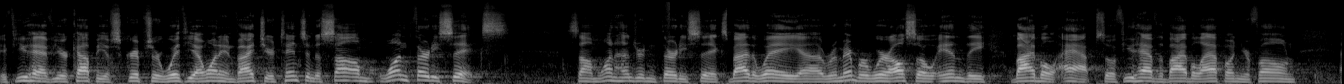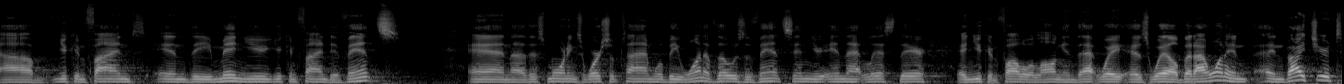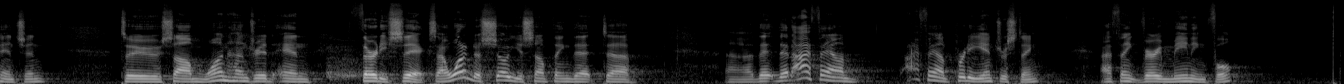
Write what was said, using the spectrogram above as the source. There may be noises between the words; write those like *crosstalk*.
If you have your copy of Scripture with you, I want to invite your attention to Psalm 136. Psalm 136. By the way, uh, remember we're also in the Bible app. So if you have the Bible app on your phone, um, you can find in the menu, you can find events. And uh, this morning's worship time will be one of those events in, your, in that list there, and you can follow along in that way as well. But I want to in, invite your attention to Psalm 136. I wanted to show you something that, uh, uh, that, that I, found, I found pretty interesting, I think very meaningful,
